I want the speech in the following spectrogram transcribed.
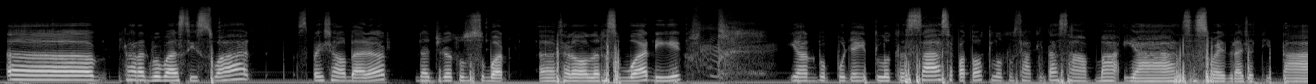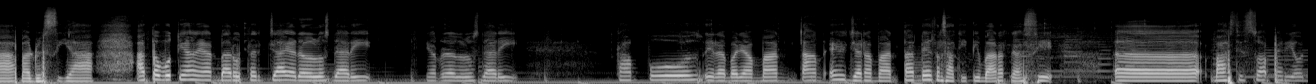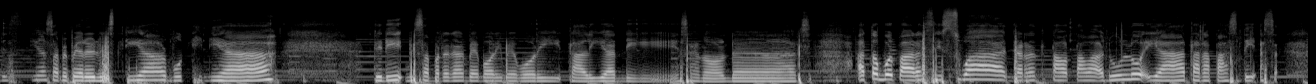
um, karena dua mahasiswa spesial banget dan juga khusus buat uh, eh, semua nih yang mempunyai telur tesa siapa tahu telur tesa kita sama ya sesuai derajat kita manusia. Atau mungkin yang baru kerja yang udah lulus dari yang udah lulus dari kampus ini namanya mantan. Eh jangan mantan deh tersakiti banget gak sih? Eh mahasiswa periodisnya sampai periodisnya mungkin ya jadi bisa mendengar memori-memori kalian nih Senolders Atau buat para siswa Jangan tawa-tawa dulu ya Karena pasti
